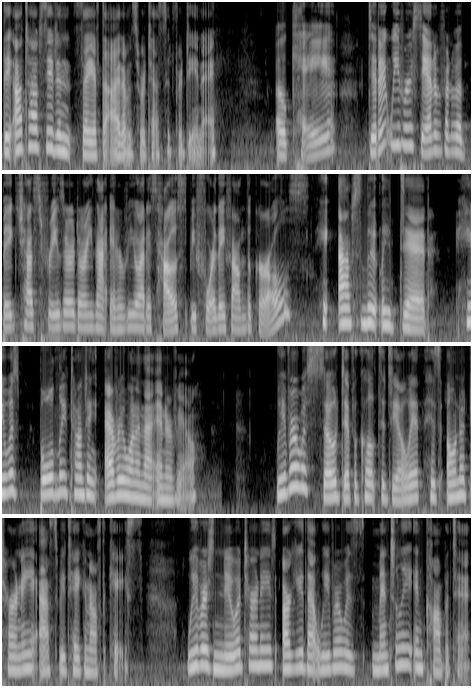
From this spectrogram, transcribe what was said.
The autopsy didn't say if the items were tested for DNA. Okay. Didn't Weaver stand in front of a big chest freezer during that interview at his house before they found the girls? He absolutely did. He was boldly taunting everyone in that interview. Weaver was so difficult to deal with, his own attorney asked to be taken off the case. Weaver's new attorneys argued that Weaver was mentally incompetent.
